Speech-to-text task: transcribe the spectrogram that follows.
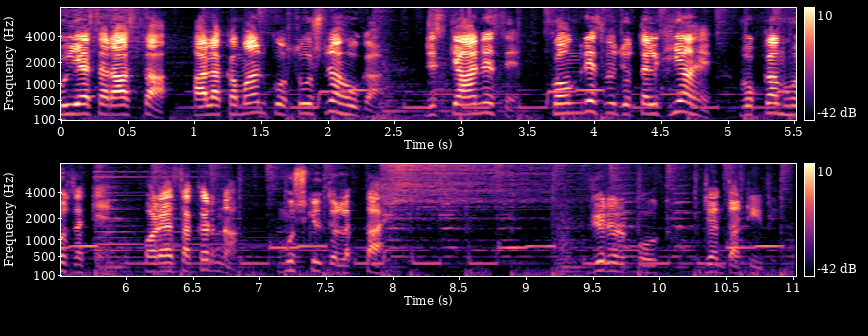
कोई ऐसा रास्ता आला कमान को सोचना होगा, जिसके आने से कांग्रेस में जो तलखियाँ हैं, वो कम हो सके, और ऐसा करना मुश्किल तो लगता है। Bureau report, Janata TV.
